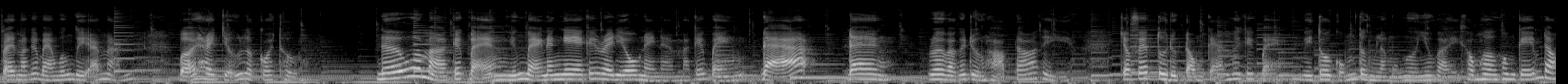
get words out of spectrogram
vậy mà các bạn vẫn bị ám ảnh bởi hai chữ là coi thường. Nếu mà các bạn những bạn đang nghe cái radio này nè mà các bạn đã đang rơi vào cái trường hợp đó thì cho phép tôi được đồng cảm với các bạn, vì tôi cũng từng là một người như vậy, không hơn không kém đâu.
